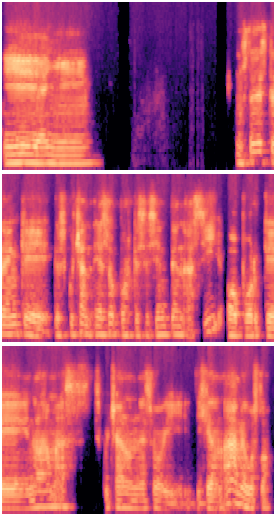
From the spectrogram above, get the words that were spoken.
¿Y, ustedes creen que escuchan eso porque se sienten así o porque nada más escucharon eso y dijeron, ah, me gustó?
